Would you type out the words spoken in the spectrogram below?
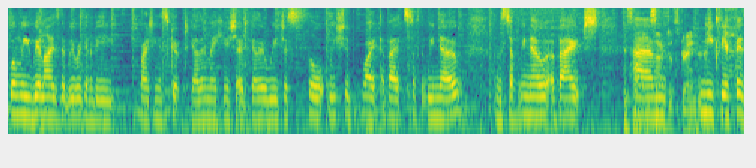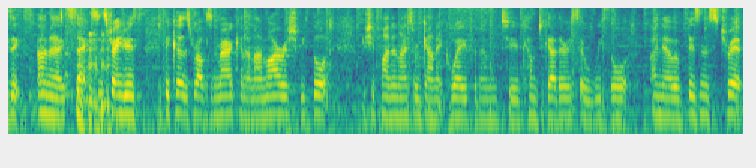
When we realised that we were going to be writing a script together, making a show together, we just thought we should write about stuff that we know and the stuff we know about um, nuclear physics. Oh no, sex with strangers. Because Rob's an American and I'm Irish, we thought we should find a nice organic way for them to come together. So we thought, I know, a business trip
